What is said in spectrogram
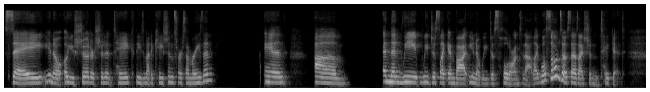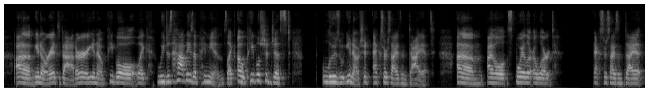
say you know oh you should or shouldn't take these medications for some reason and um and then we we just like embody you know we just hold on to that like well so and so says i shouldn't take it um you know or it's bad or you know people like we just have these opinions like oh people should just lose you know should exercise and diet um i will spoiler alert exercise and diet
